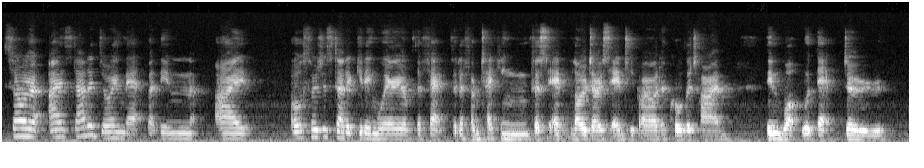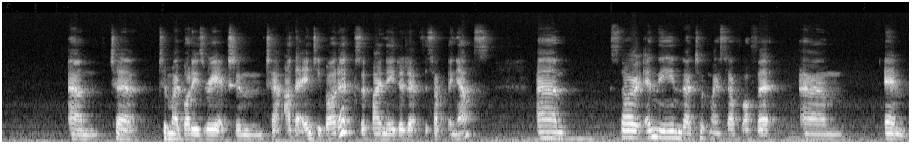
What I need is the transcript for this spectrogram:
So I started doing that, but then I also just started getting wary of the fact that if I'm taking this low dose antibiotic all the time, then what would that do um, to to my body's reaction to other antibiotics if I needed it for something else? Um, so in the end, I took myself off it. Um, and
